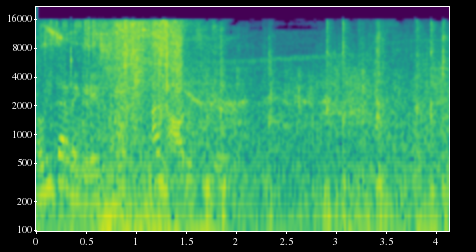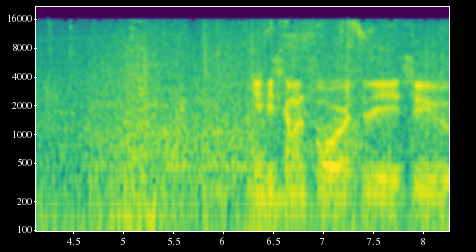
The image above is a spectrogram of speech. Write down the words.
Ahorita regreso. I'm out of here. EMP's coming. Four, three, two,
